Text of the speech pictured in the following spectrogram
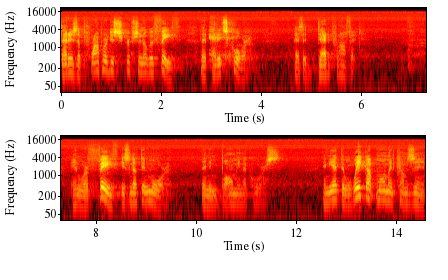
That is a proper description of a faith that at its core has a dead prophet. And where faith is nothing more than embalming the corpse. And yet the wake up moment comes in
